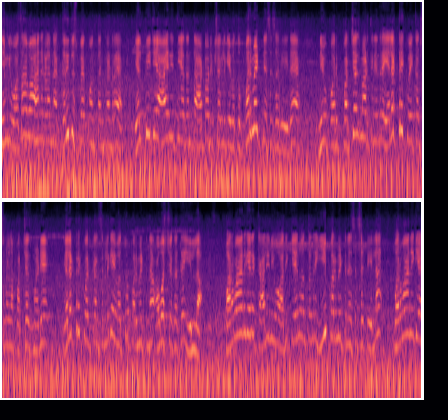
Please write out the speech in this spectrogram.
ನಿಮಗೆ ಹೊಸ ವಾಹನಗಳನ್ನು ಖರೀದಿಸಬೇಕು ಅಂತ ಅನ್ಕೊಂಡ್ರೆ ಎಲ್ ಪಿ ಜಿ ಆ ರೀತಿಯಾದಂಥ ಆಟೋ ರಿಕ್ಷಾಗಳಿಗೆ ಇವತ್ತು ಪರ್ಮಿಟ್ ನೆಸೆಸರಿ ಇದೆ. ನೀವು ಪರ್ ಪರ್ಚೇಸ್ ಮಾಡ್ತೀನಿ ಅಂದರೆ ಎಲೆಕ್ಟ್ರಿಕ್ ವೆಹಿಕಲ್ಸ್ಗಳನ್ನ ಪರ್ಚೇಸ್ ಮಾಡಿ ಎಲೆಕ್ಟ್ರಿಕ್ ವೆಹಿಕಲ್ಸ್ಗಳಿಗೆ ಇವತ್ತು ಪರ್ಮಿಟ್ನ ಅವಶ್ಯಕತೆ ಇಲ್ಲ. ಪರವಾನಗಿ ಖಾಲಿ ನೀವು ಅದಕ್ಕೇನು ಅಂತಂದ್ರೆ ಈ ಪರ್ಮಿಟ್ ನೆಸೆಸಿಟಿ ಇಲ್ಲ. ಪರವಾನಗಿಯ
